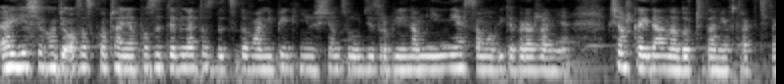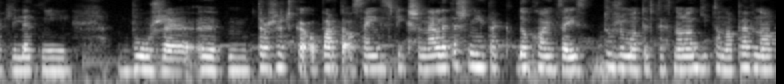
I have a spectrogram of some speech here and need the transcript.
e, jeśli chodzi o zaskoczenia pozytywne, to zdecydowanie pięknie lśniący ludzie zrobili na mnie niesamowite wrażenie. Książka idealna do czytania w trakcie takiej letniej burzy, troszeczkę oparta o science fiction, ale też nie tak do końca. Jest duży motyw technologii, to na pewno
